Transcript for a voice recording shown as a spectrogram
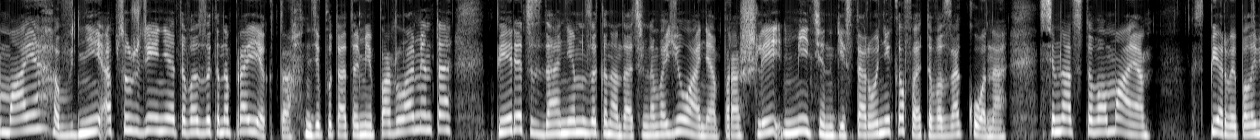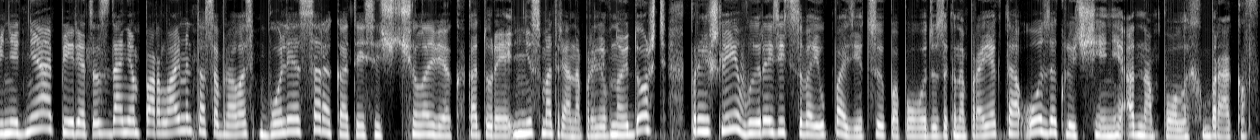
мая, в дни обсуждения этого законопроекта, депутатами парламента перед зданием законодательного юаня прошли митинги сторонников этого закона. 17 мая В первой половине дня перед зданием парламента собралось более 40 тысяч человек, которые, несмотря на проливной дождь, пришли выразить свою позицию по поводу законопроекта о заключении однополых браков.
